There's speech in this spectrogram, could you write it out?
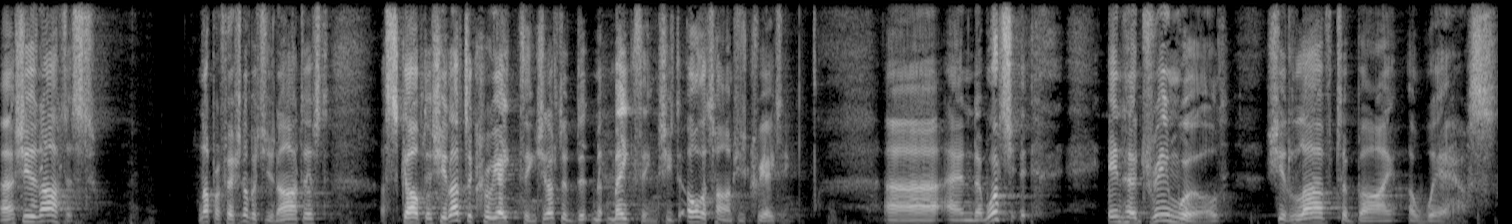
Uh, she's an artist. Not professional, but she's an artist, a sculptor. She loves to create things. She loves to d- make things. She's, all the time she's creating. Uh, and what she, in her dream world, she'd love to buy a warehouse.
